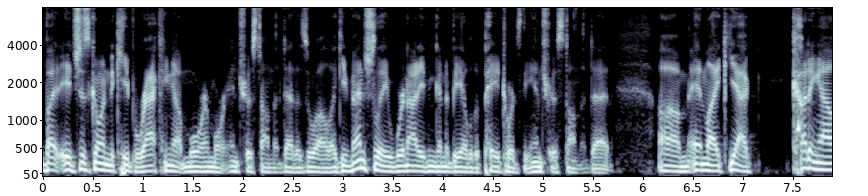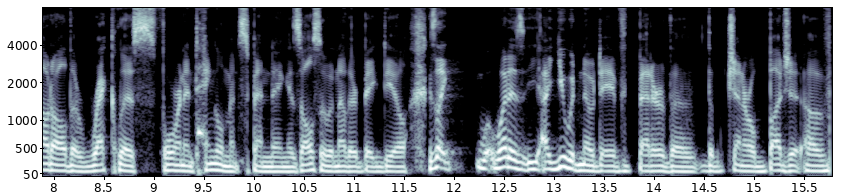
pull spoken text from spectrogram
but it's just going to keep racking up more and more interest on the debt as well. Like eventually, we're not even going to be able to pay towards the interest on the debt, um, and like yeah, cutting out all the reckless foreign entanglement spending is also another big deal. Because like, what is you would know, Dave, better the the general budget of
